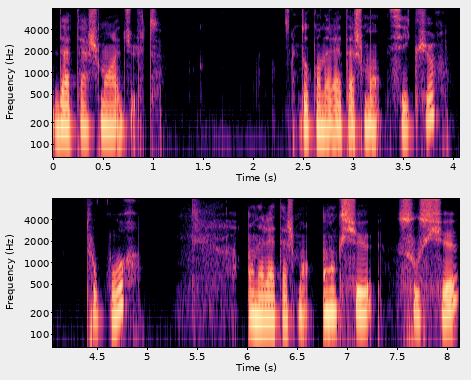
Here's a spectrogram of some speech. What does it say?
d'attachement adultes. Donc on a l'attachement sécure, tout court, on a l'attachement anxieux, soucieux,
